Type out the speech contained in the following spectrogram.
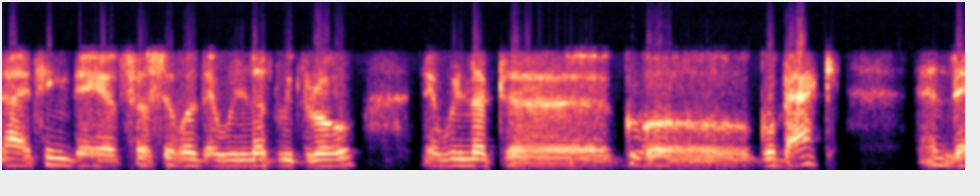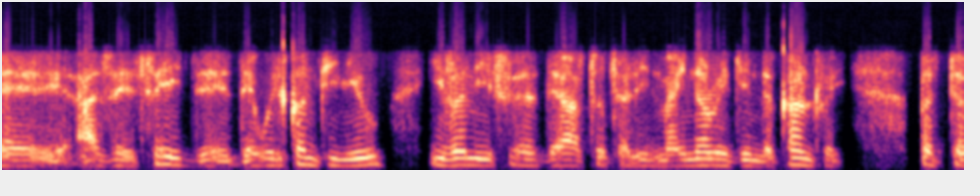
I think they, first of all, they will not withdraw, they will not uh, go go back, and they, as I said, they, they will continue, even if uh, they are totally in minority in the country. But uh,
